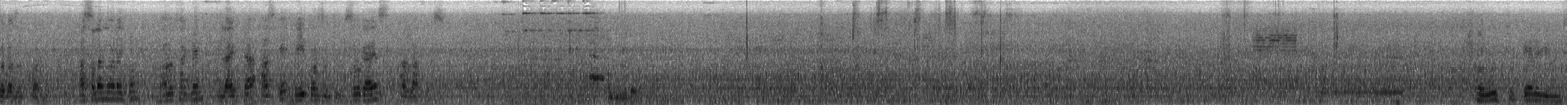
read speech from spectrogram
যোগাযোগ করবে আসসালামু আলাইকুম, ভালো থাকবেন। লাইভটা আজকে এই পর্যন্তই। সো গায়েস আল্লাহ হাফেজ। সর্বোচ্চ তেরো জিনিস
